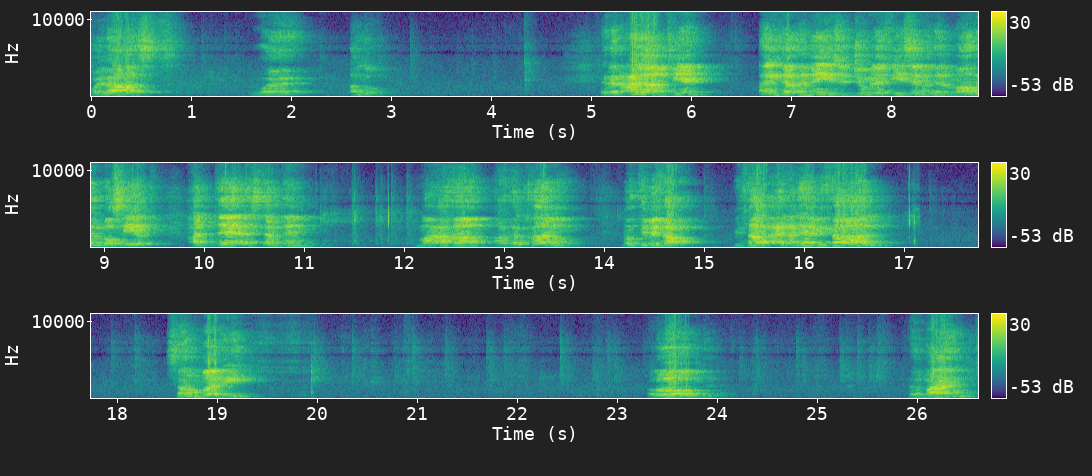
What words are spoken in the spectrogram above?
ولast وأجو إذا علامتين أقدر أميز الجملة في زمن الماضي البسيط حتى أستخدم معها هذا القانون. نعطي مثال. مثال عليها مثال. somebody robbed the bank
